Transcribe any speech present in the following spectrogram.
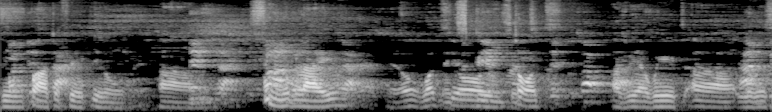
being part of it. You know, um, seeing it live. You know, what's your thoughts as we await uh, Lewis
